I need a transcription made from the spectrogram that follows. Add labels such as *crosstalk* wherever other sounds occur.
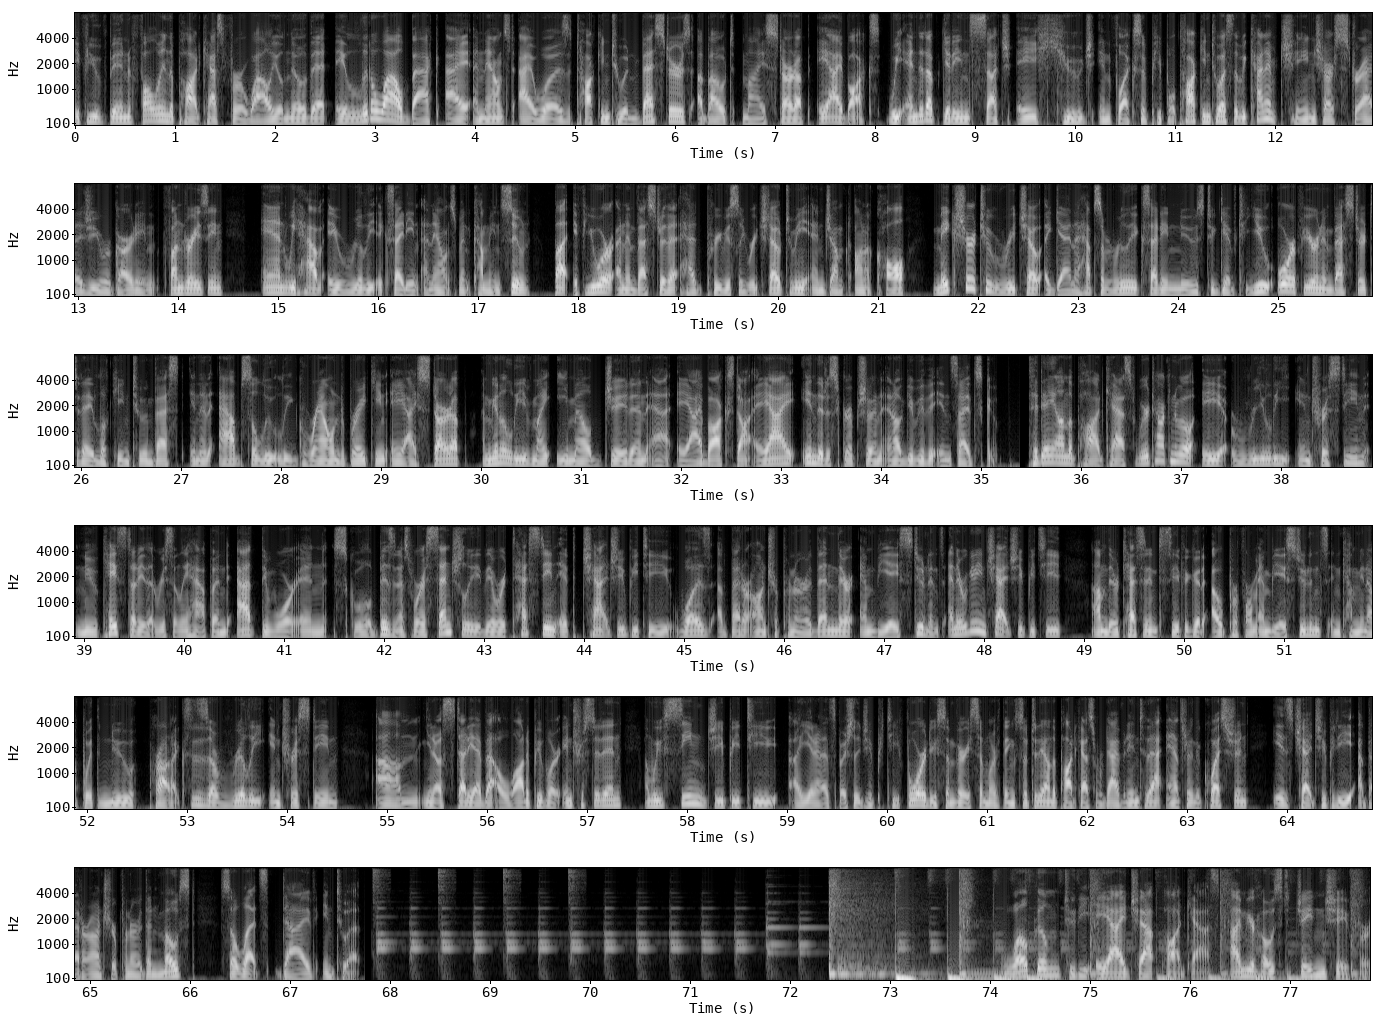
If you've been following the podcast for a while, you'll know that a little while back I announced I was talking to investors about my startup AI Box. We ended up getting such a huge influx of people talking to us that we kind of changed our strategy regarding fundraising, and we have a really exciting announcement coming soon. But if you were an investor that had previously reached out to me and jumped on a call, make sure to reach out again. I have some really exciting news to give to you, or if you're an investor today looking to invest in an absolutely groundbreaking AI startup, I'm going to leave my email, jaeden at aibox.ai, in the description, and I'll give you the inside scoop. Today on the podcast, we're talking about a really interesting new case study that recently happened at the Wharton School of Business, where essentially they were testing if ChatGPT was a better entrepreneur than their MBA students. And they were getting ChatGPT um, they're testing to see if it could outperform MBA students in coming up with new products. This is a really interesting, um, you know, study. I bet a lot of people are interested in, and we've seen GPT, uh, you know, especially GPT four, do some very similar things. So today on the podcast, we're diving into that, answering the question: Is ChatGPT a better entrepreneur than most? So let's dive into it. Welcome to the AI Chat Podcast. I'm your host, Jaeden Schafer.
